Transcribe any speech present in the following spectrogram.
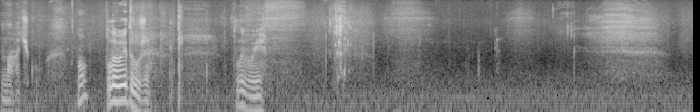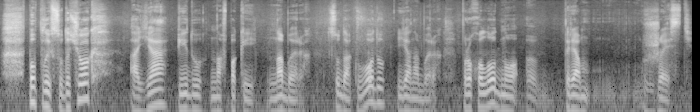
на гачку. Ну, пливи, друже. Пливи. Поплив судачок, а я піду навпаки на берег. Судак в воду, я на берег. Прохолодно, е, прям жесть.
